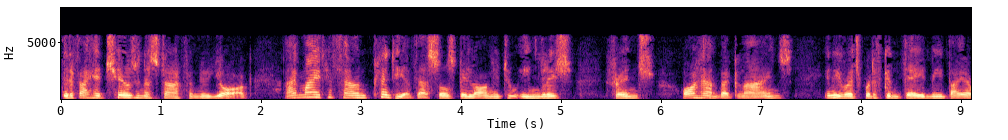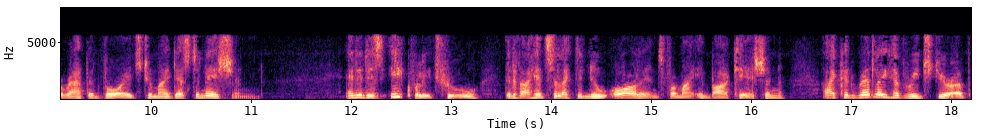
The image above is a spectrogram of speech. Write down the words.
that if I had chosen to start from New York, I might have found plenty of vessels belonging to English, French, or Hamburg lines, any of which would have conveyed me by a rapid voyage to my destination. And it is equally true that if I had selected New Orleans for my embarkation, I could readily have reached Europe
